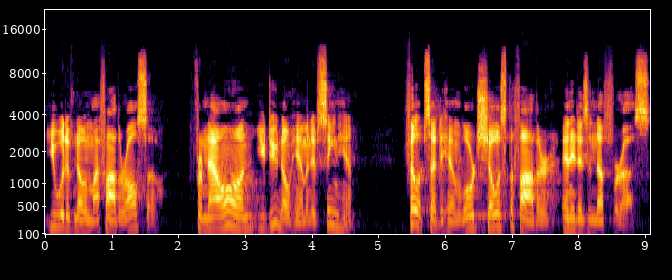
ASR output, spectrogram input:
you would have known my Father also. From now on, you do know him and have seen him. Philip said to him, Lord, show us the Father, and it is enough for us.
